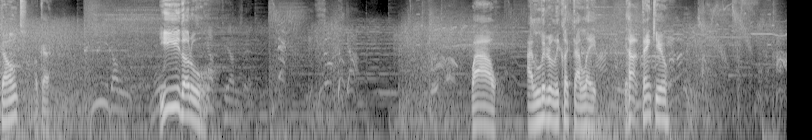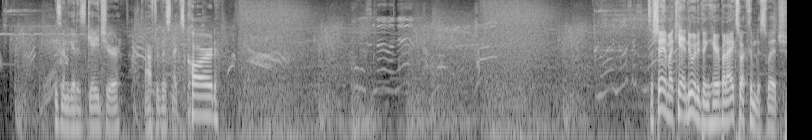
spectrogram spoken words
Don't? Okay. Idaru. Wow. I literally clicked that late. Yeah, thank you. He's going to get his gauge here after this next card. It's a shame I can't do anything here, but I expect him to switch.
